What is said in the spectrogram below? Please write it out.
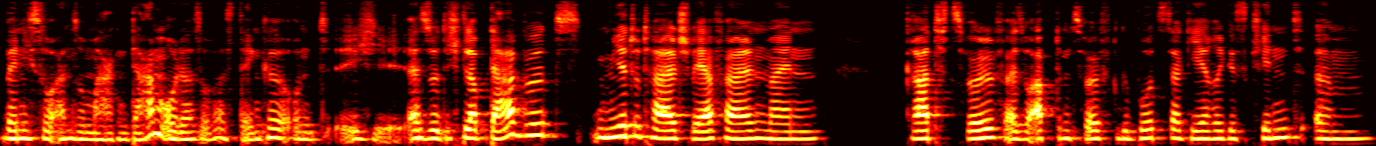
wenn ich so an so Magen-Darm oder sowas denke und ich, also ich glaube, da wird mir total schwer fallen, mein gerade zwölf, also ab dem zwölften Geburtstag jähriges Kind ähm,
